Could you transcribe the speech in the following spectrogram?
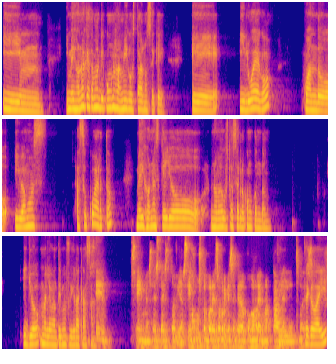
Y, mm, y me dijo, no, es que estamos aquí con unos amigos, tal, no sé qué. Eh, y luego cuando íbamos a su cuarto, me dijo, no, es que yo no me gusta hacerlo con condón. Y yo me levanté y me fui a la casa. Sí, sí, me sé esta historia. Sí, justo por eso, porque se quedó como remarcable Sí, el hecho de Se eso. quedó ahí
